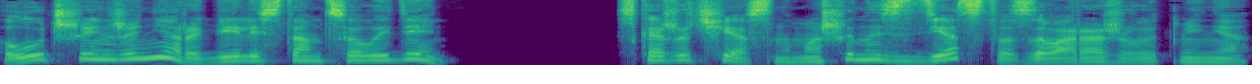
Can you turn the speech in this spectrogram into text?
Лучшие инженеры бились там целый день. Скажу честно, машины с детства завораживают меня.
